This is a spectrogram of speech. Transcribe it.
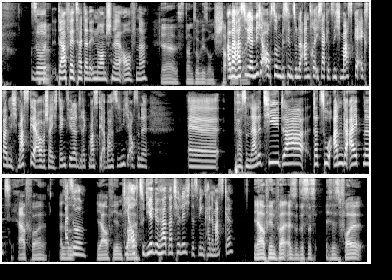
so da fällt es halt dann enorm schnell auf, ne? ja, ist dann sowieso ein Schatten. Aber hast du dir nicht auch so ein bisschen so eine andere, ich sag jetzt nicht Maske, extra nicht Maske, aber wahrscheinlich denkt jeder direkt Maske, aber hast du dir nicht auch so eine äh, Personality da dazu angeeignet? Ja, voll. Also, Also, ja, auf jeden die Fall. auch zu dir gehört natürlich, deswegen keine Maske. Ja, auf jeden Fall. Also das ist, es ist voll.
